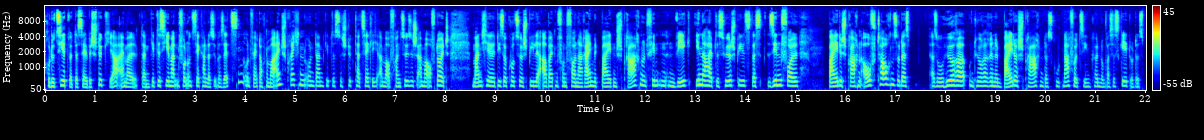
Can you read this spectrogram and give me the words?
produziert wird, dasselbe Stück, ja. Einmal, dann gibt es jemanden von uns, der kann das übersetzen und vielleicht auch nochmal einsprechen und dann gibt es das Stück tatsächlich einmal auf Französisch, einmal auf Deutsch. Manche dieser Kurzhörspiele arbeiten von vornherein mit beiden Sprachen und finden einen Weg innerhalb des Hörspiels, das sinnvoll beide Sprachen auftauchen, sodass also Hörer und Hörerinnen beider Sprachen das gut nachvollziehen können, um was es geht oder es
